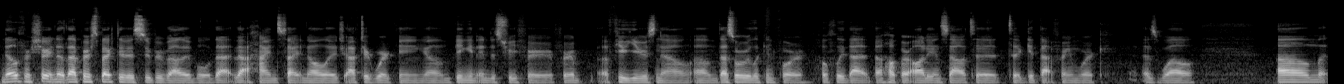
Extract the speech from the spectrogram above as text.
No, for sure. No, that perspective is super valuable. That that hindsight knowledge after working, um, being in industry for for a, a few years now. Um, that's what we're looking for. Hopefully, that that'll help our audience out to to get that framework as well. Um,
